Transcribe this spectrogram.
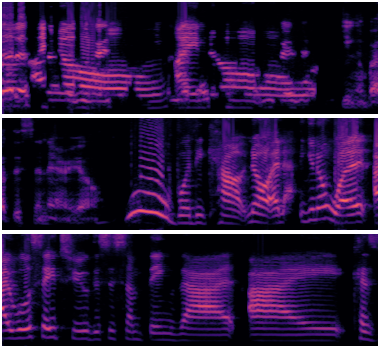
let us I know. what you guys- know. I know guys know. thinking about this scenario. Woo, body count. No, and you know what? I will say too, this is something that I, because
